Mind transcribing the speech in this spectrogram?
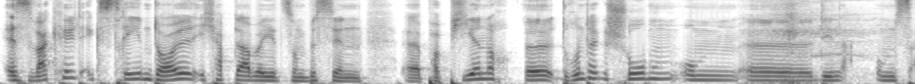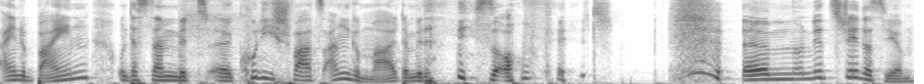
Es wackelt extrem doll. Ich habe da aber jetzt so ein bisschen äh, Papier noch äh, drunter geschoben um äh, den ums eine Bein und das dann mit Kuli schwarz angemalt, damit es nicht so auffällt. ähm, und jetzt steht das hier.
